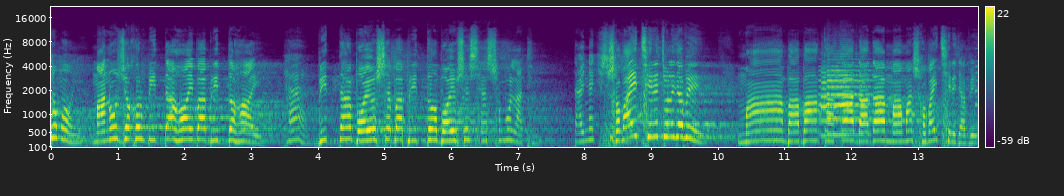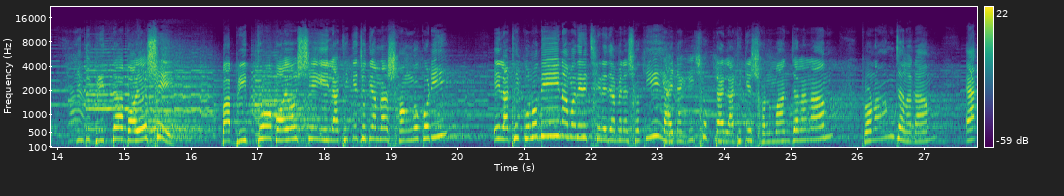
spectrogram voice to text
সময়? মানুষ যখন বৃদ্ধা হয় বা বৃদ্ধ হয় হ্যাঁ। বৃদ্ধা বয়সে বা বৃদ্ধ বয়সের শেষ সময় লাঠি। তাই নাকি সবাই ছেড়ে চলে যাবে। মা বাবা কাকা দাদা মামা সবাই ছেড়ে যাবে। কিন্তু বৃদ্ধা বয়সে বা বৃদ্ধ বয়সে এই লাঠিকে যদি আমরা সঙ্গ করি এই লাঠি কোনোদিন আমাদের ছেড়ে যাবে না সখী। তাই নাকি সখী? তাই লাঠিকে সম্মান জানালাম প্রণাম জানালাম। এক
